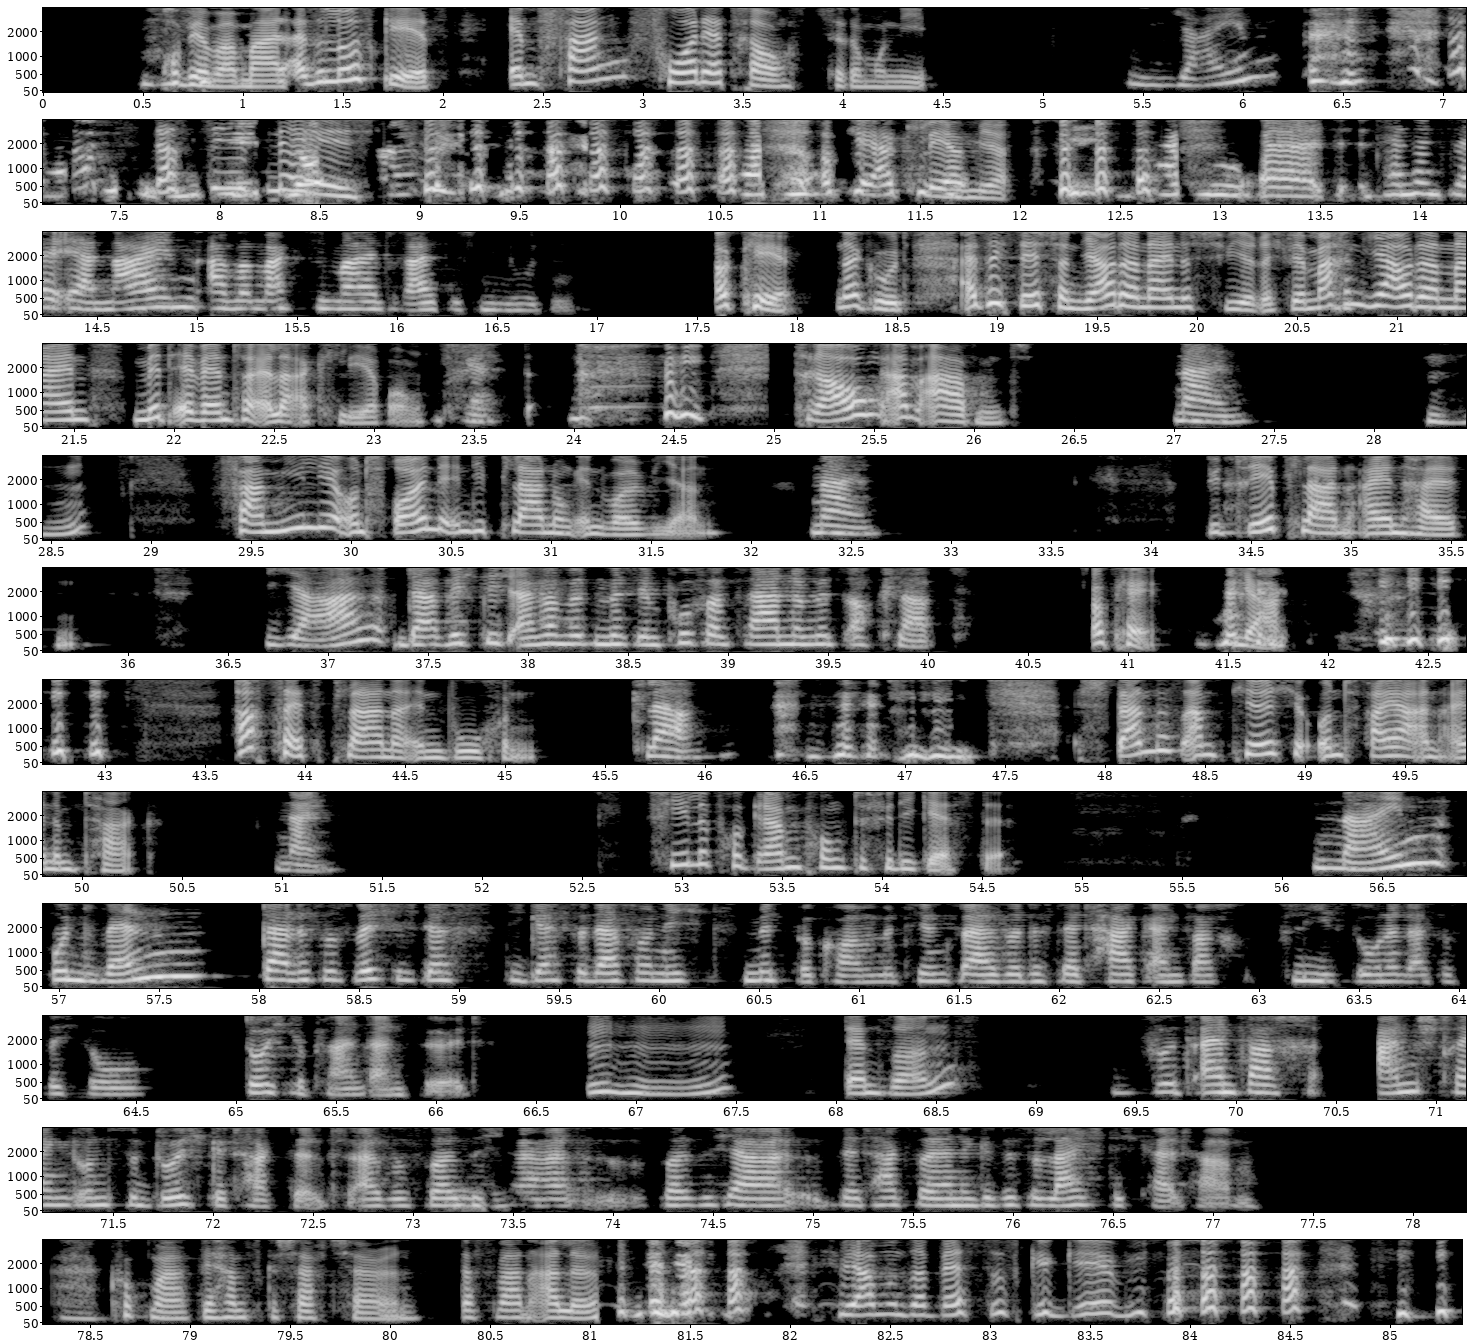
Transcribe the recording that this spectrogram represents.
Probieren wir mal. Also los geht's. Empfang vor der Trauungszeremonie. Jein. Das zählt nicht. okay, erklär mir. Ich sage, äh, tendenziell eher nein, aber maximal 30 Minuten. Okay, na gut. Also ich sehe schon, ja oder nein ist schwierig. Wir machen ja oder nein mit eventueller Erklärung. Okay. Trauung am Abend. Nein. Mhm. Familie und Freunde in die Planung involvieren. Nein. Budgetplan einhalten. Ja, da wichtig einfach mit ein bisschen Puffer planen, damit es auch klappt. Okay, ja. Hochzeitsplanerin buchen. Klar. Standesamt, Kirche und Feier an einem Tag. Nein. Viele Programmpunkte für die Gäste. Nein, und wenn, dann ist es wichtig, dass die Gäste davon nichts mitbekommen, beziehungsweise dass der Tag einfach fließt, ohne dass es sich so durchgeplant anfühlt. Mhm. Denn sonst? Wird einfach anstrengend und so durchgetaktet. Also es soll mhm. sich ja, es soll sich ja, der Tag soll ja eine gewisse Leichtigkeit haben. Ah, guck mal, wir haben es geschafft, Sharon. Das waren alle. wir haben unser Bestes gegeben.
